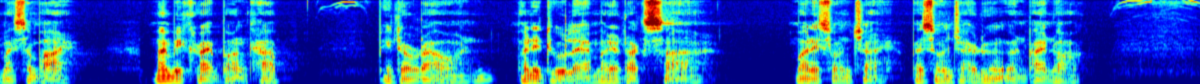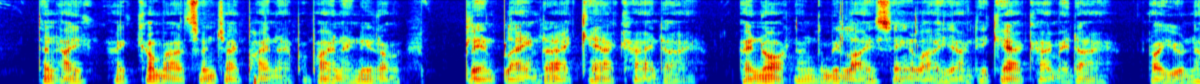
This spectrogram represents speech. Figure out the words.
ไม่สบาย ไม่มีใครบังคับเพียงแต่เราไม่ได้ดูแลไม่ได้รักษาไม่ได้สนใจไปสนใจเรื่องอื่นภายนอกท่านให้ให้เข้ามาสนใจภายในเพราะภายในนี่เรา เปลี่ยนแปลงได้แก้ไขได้ ภายนอกนั่นก็มีหลายสิ่งหลายอย่างที่แก้ไขไม่ได้ เราอยู่ใน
